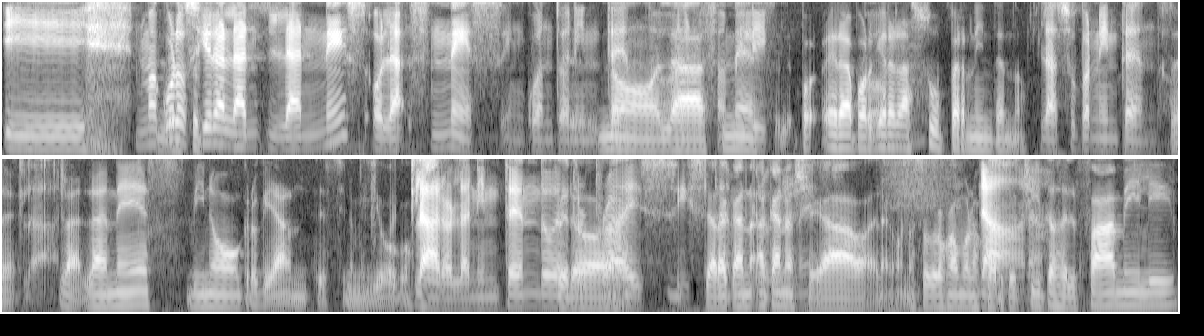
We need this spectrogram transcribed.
Y no me acuerdo si era la, la NES o la SNES en cuanto a Nintendo. no, la Family- SNES. po- Era porque era la. Super Nintendo. La Super Nintendo, Sí. claro. La, la NES vino, creo que antes, si no me equivoco. Claro, la Nintendo Pero Enterprise System. Claro, acá, no NES. llegaba. nosotros jugamos los No, cartuchitos no. del Family.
